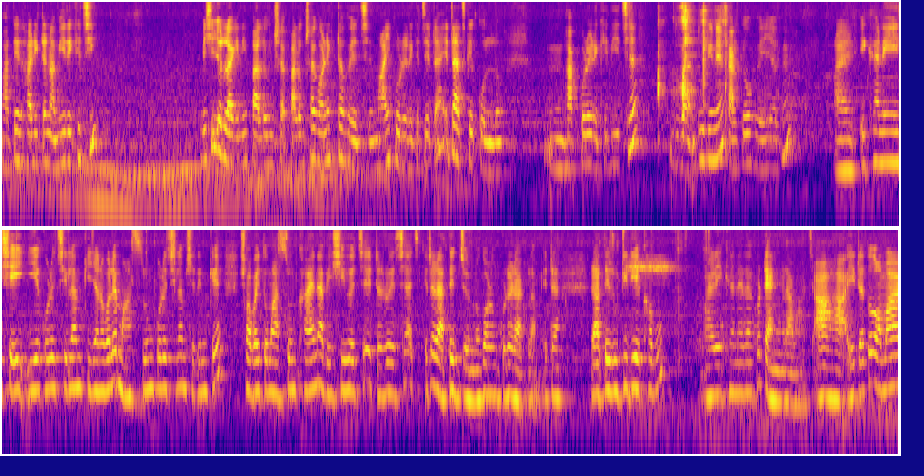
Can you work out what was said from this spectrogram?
ভাতের হাঁড়িটা নামিয়ে রেখেছি। বেশি জোর লাগেনি। পালং শাক পালং শাক অনেকটা হয়েছে। মাই করে রেখেছে এটা। এটা আজকে করল। ভাগ করে রেখে দিয়েছে। দুদিনে কালকেও হয়ে যাবে। আর এখানে সেই ইয়ে করেছিলাম, কি যেন বলে, মাশরুম করেছিলাম সেদিনকে। সবাই তো মাশরুম খায় না, বেশি হয়েছে, এটা রয়েছে। আজ এটা রাতের জন্য গরম করে রাখলাম। এটা রাতে রুটি দিয়ে খাব। আর এখানে দেখো ট্যাংরা মাছ। আহা, এটা তো আমার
